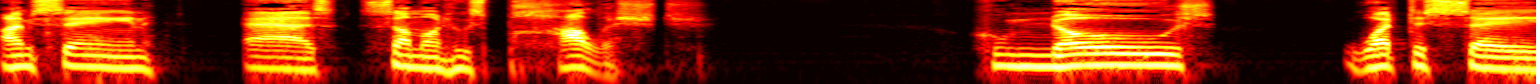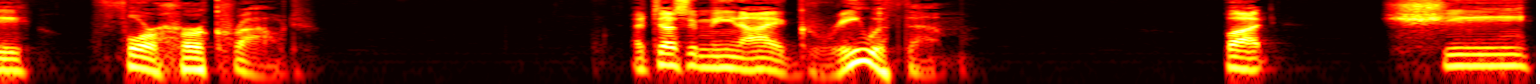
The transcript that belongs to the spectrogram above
I'm saying as someone who's polished, who knows what to say for her crowd. That doesn't mean I agree with them, but she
